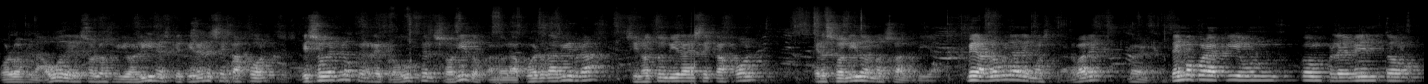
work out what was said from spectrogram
o los laúdes o los violines que tienen ese cajón, eso es lo que reproduce el sonido. Cuando la cuerda vibra, si no tuviera ese cajón, el sonido no saldría. Mira, lo voy a demostrar, ¿vale? Bueno. Tengo por aquí un complemento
